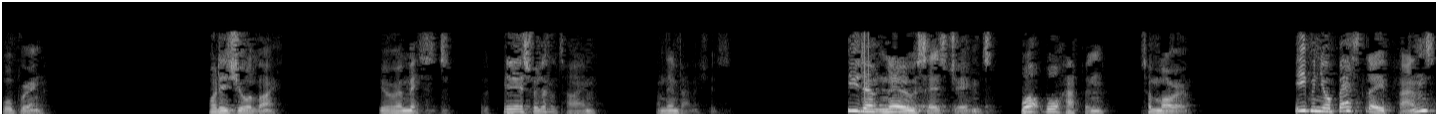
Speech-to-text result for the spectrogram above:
will bring. What is your life? You're a mist that appears for a little time and then vanishes. You don't know, says James, what will happen tomorrow. Even your best laid plans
